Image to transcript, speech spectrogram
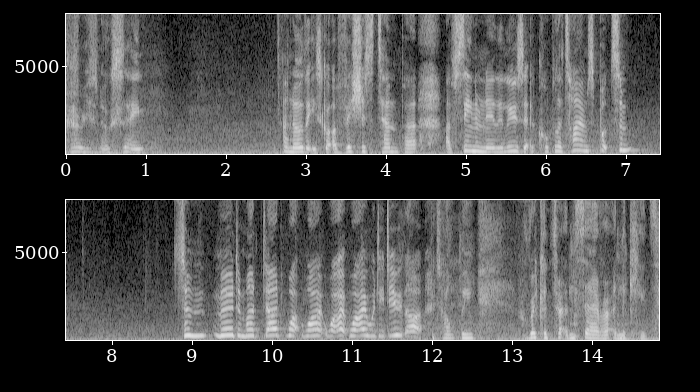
Gary's no saint. I know that he's got a vicious temper. I've seen him nearly lose it a couple of times, but to... to murder my dad, why, why, why, why would he do that? He told me Rick had threatened Sarah and the kids.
